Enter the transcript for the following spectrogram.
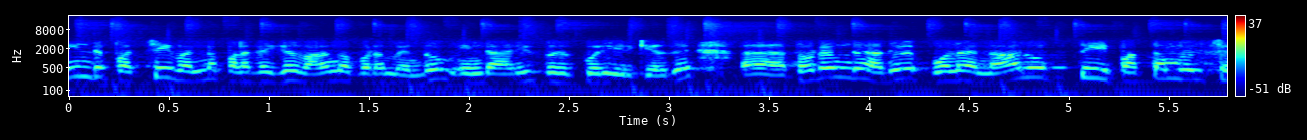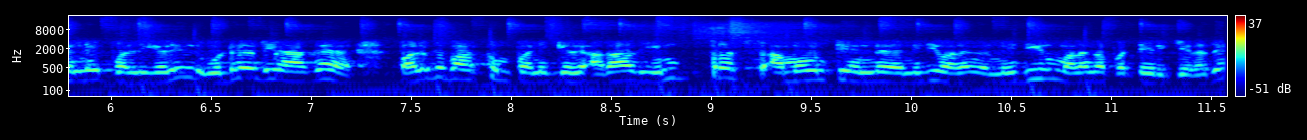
ஐந்து பச்சை வண்ண பலகைகள் வழங்கப்படும் என்றும் இந்த அறிவிப்பு கூறியிருக்கிறது. தொடர்ந்து அதே போல நானூத்தி பத்தொன்பது சென்னை பள்ளிகளில் உடனடியாக பழுதுபார்க்கும் பணிகள் அதாவது இம்ப்ரஸ் அமௌண்ட் என்ற நிதி வழங்க நிதியும் வழங்கப்பட்டிருக்கிறது.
